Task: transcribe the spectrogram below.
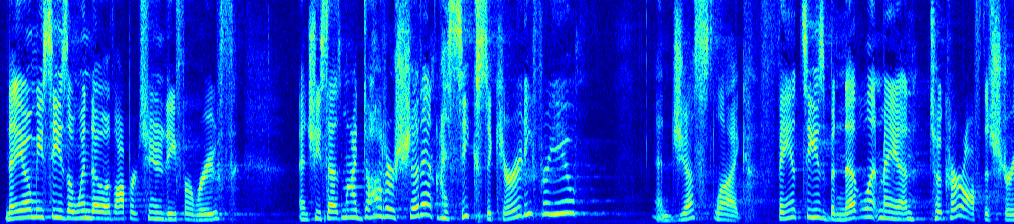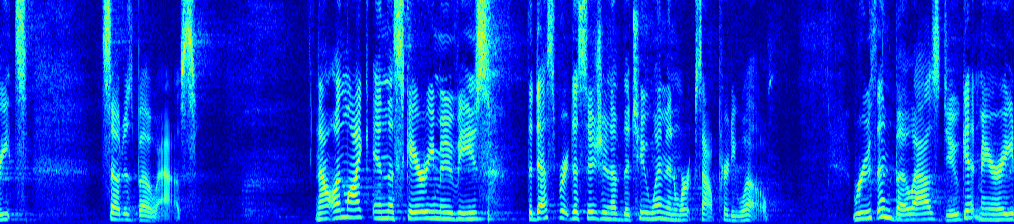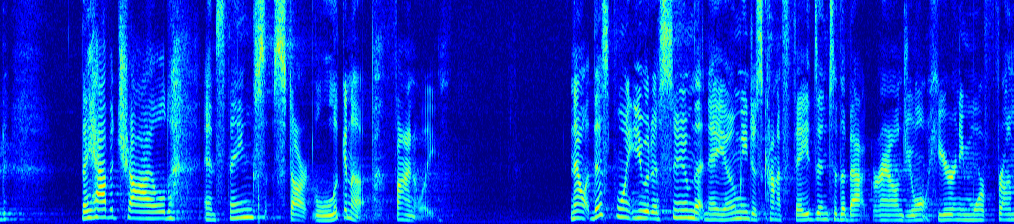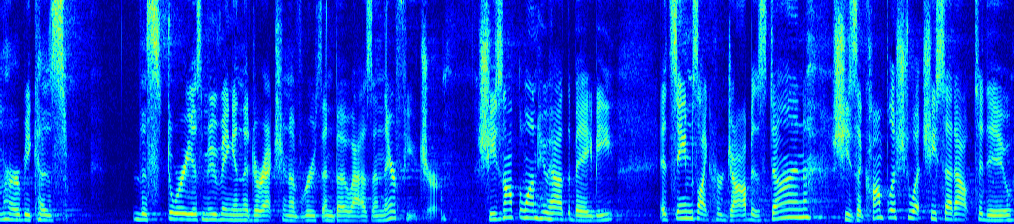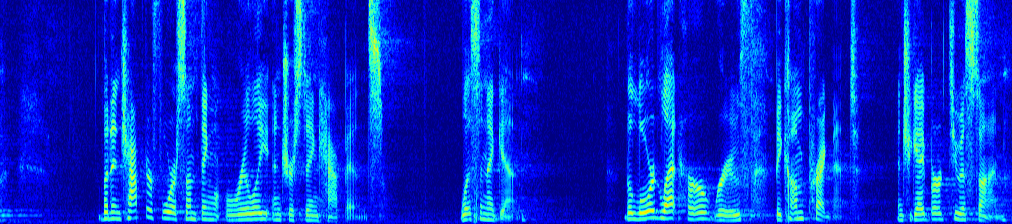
Naomi sees a window of opportunity for Ruth, and she says, My daughter, shouldn't I seek security for you? And just like Fancy's benevolent man took her off the streets, so does Boaz. Now, unlike in the scary movies, the desperate decision of the two women works out pretty well. Ruth and Boaz do get married, they have a child, and things start looking up finally. Now, at this point, you would assume that Naomi just kind of fades into the background. You won't hear any more from her because the story is moving in the direction of Ruth and Boaz and their future. She's not the one who had the baby. It seems like her job is done. She's accomplished what she set out to do. But in chapter four, something really interesting happens. Listen again. The Lord let her, Ruth, become pregnant, and she gave birth to a son.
